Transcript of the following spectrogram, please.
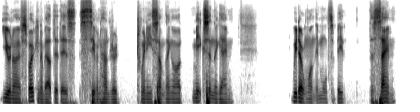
you and I have spoken about that. There's 720 something odd mechs in the game, we don't want them all to be the same,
